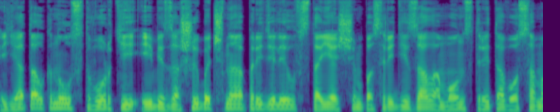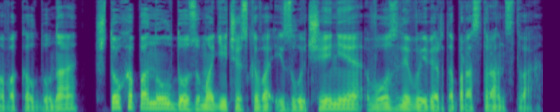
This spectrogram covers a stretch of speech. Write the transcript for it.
Я толкнул створки и безошибочно определил в стоящем посреди зала монстре того самого колдуна, что хапанул дозу магического излучения возле выверта пространства.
